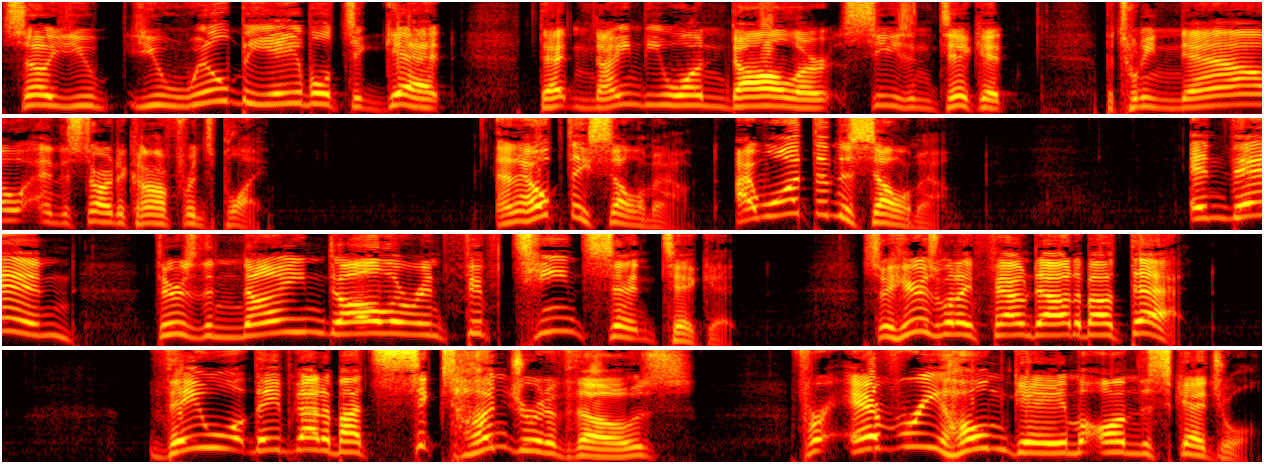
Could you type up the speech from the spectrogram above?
So you you will be able to get that $91 season ticket between now and the start of conference play. And I hope they sell them out. I want them to sell them out. And then there's the $9.15 ticket. So here's what I found out about that. They will they've got about 600 of those for every home game on the schedule.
